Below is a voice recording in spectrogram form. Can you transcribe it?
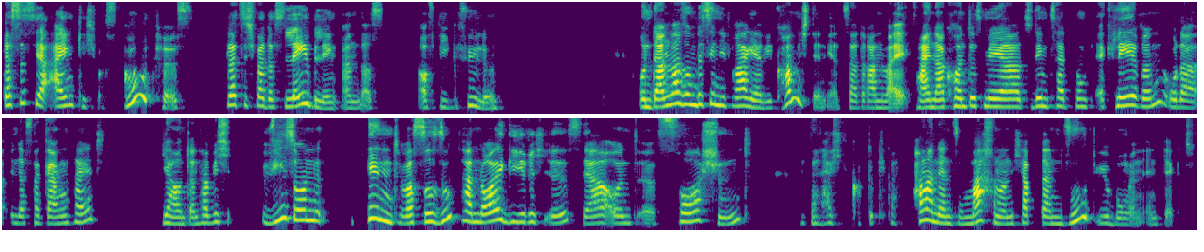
Das ist ja eigentlich was Gutes. Plötzlich war das Labeling anders auf die Gefühle. Und dann war so ein bisschen die Frage, ja, wie komme ich denn jetzt da dran? Weil keiner konnte es mir ja zu dem Zeitpunkt erklären oder in der Vergangenheit. Ja, und dann habe ich wie so ein Kind, was so super neugierig ist, ja, und äh, forschend, dann habe ich geguckt, okay, was kann man denn so machen? Und ich habe dann Wutübungen entdeckt.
